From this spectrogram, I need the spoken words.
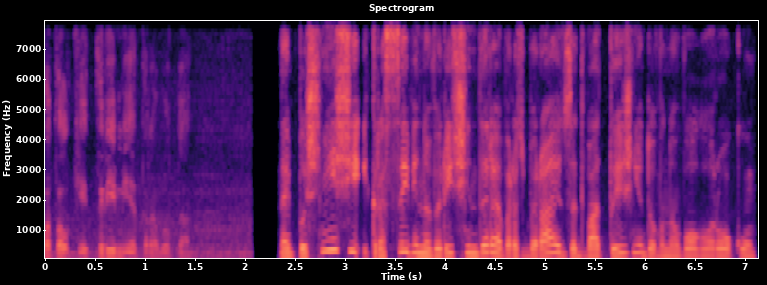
потолки, 3 метра, вот так. Найпишніші і красиві новорічні дерева розбирають за два тижні до нового року.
